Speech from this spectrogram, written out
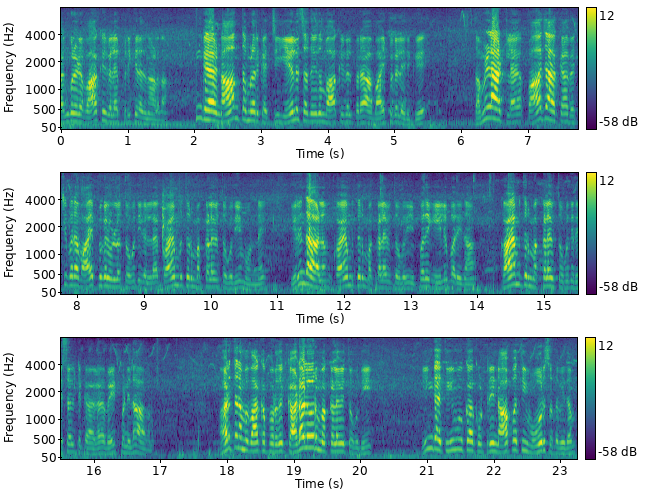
தங்களுடைய வாக்குகளை பிரிக்கிறதுனால தான் இங்கே நாம் தமிழர் கட்சி ஏழு சதவீதம் வாக்குகள் பெற வாய்ப்புகள் இருக்கு. தமிழ்நாட்டில் பாஜக வெற்றி பெற வாய்ப்புகள் உள்ள தொகுதிகளில் கோயம்புத்தூர் மக்களவைத் தொகுதியும் ஒன்று இருந்தாலும் கோயம்புத்தூர் மக்களவைத் தொகுதி இப்போதைக்கு இழுபறி தான். கோயம்புத்தூர் மக்களவைத் தொகுதி ரிசல்ட்டுக்காக வெயிட் பண்ணி தான் ஆகணும். அடுத்து நம்ம பார்க்க போகிறது கடலூர் மக்களவைத் தொகுதி. இங்கே திமுக கூட்டணி நாற்பத்தி ஓரு சதவீதம்.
